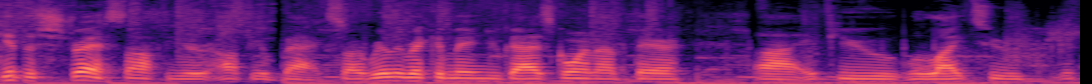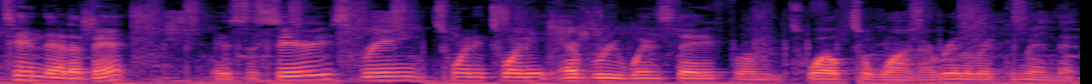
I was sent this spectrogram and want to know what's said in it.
get the stress off your off your back. So I really recommend you guys going out there uh, if you would like to attend that event. It's the series Spring 2020 every Wednesday from 12 to 1. I really recommend it.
